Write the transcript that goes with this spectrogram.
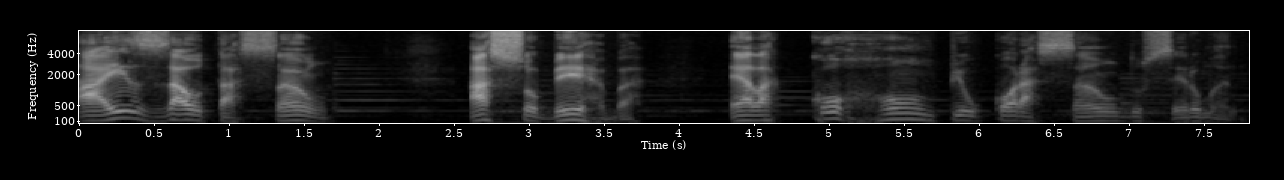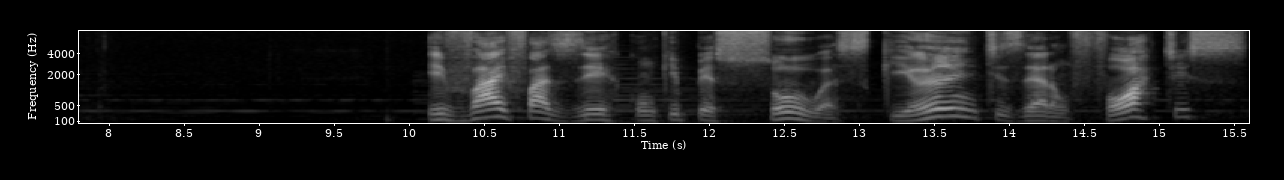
A exaltação, a soberba, ela corrompe o coração do ser humano. E vai fazer com que pessoas que antes eram fortes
